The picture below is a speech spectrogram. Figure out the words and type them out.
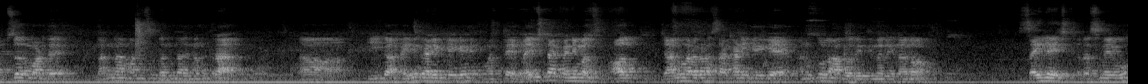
ಅಬ್ಸರ್ವ್ ಮಾಡಿದೆ. ನನ್ನ ಮನಸ್ಸು ಬಂದ ನಂತರ ಈಗ ಹೈನುಗಾರಿಕೆಗೆ ಮತ್ತೆ ಲೈಫ್ ಸ್ಟಾಕ್ ಅನಿಮಲ್ಸ್ ಆಲ್ ಜಾನುವಾರುಗಳ ಸಾಕಾಣಿಕೆಗೆ ಅನುಕೂಲ ಆಗೋ ರೀತಿಯಲ್ಲಿ ನಾನು ಸೈಲೇಜ್ ರಸ್ಮೇವು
